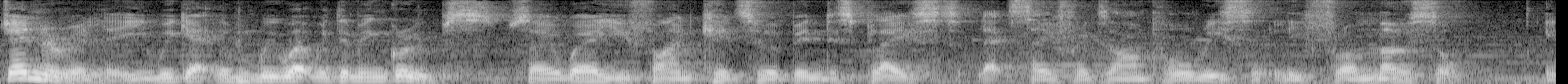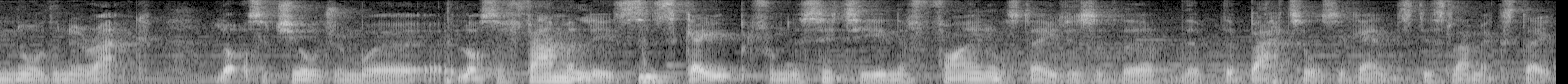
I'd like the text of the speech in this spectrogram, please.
generally, we get them. We work with them in groups. So where you find kids who have been displaced, let's say for example, recently from Mosul in northern Iraq. Lots of children were, lots of families escaped from the city in the final stages of the, the, the battles against Islamic State.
